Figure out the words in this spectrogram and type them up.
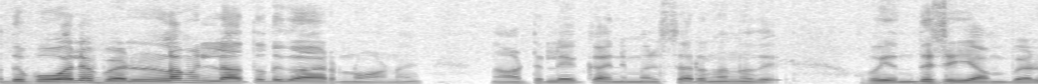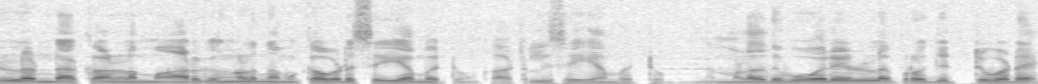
അതുപോലെ വെള്ളമില്ലാത്തത് കാരണമാണ് നാട്ടിലേക്ക് അനിമൽസ് ഇറങ്ങുന്നത്. അപ്പോൾ എന്ത് ചെയ്യാം? വെള്ളം ഉണ്ടാക്കാനുള്ള മാർഗങ്ങൾ നമുക്ക് അവിടെ ചെയ്യാൻ പറ്റും. കാട്ടിൽ ചെയ്യാൻ പറ്റും. നമ്മളതുപോലെയുള്ള പ്രൊജക്റ്റ് ഇവിടെ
